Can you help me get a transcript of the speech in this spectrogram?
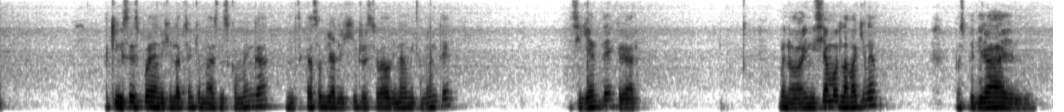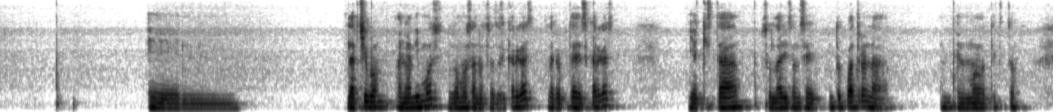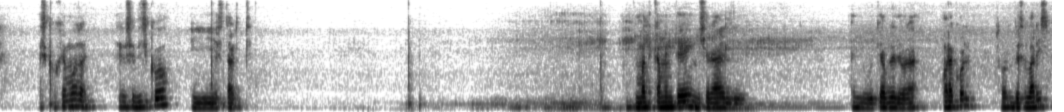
Aquí ustedes pueden elegir la opción que más les convenga. En este caso voy a elegir reservado dinámicamente. Siguiente crear. Bueno iniciamos la máquina. Nos pedirá el el, el archivo. Añadimos nos vamos a nuestras descargas a la carpeta de descargas y aquí está Solaris 11.4 en la en, modo texto. Escogemos ese disco y start. Automáticamente iniciará el el bootable de Oracle de Solaris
